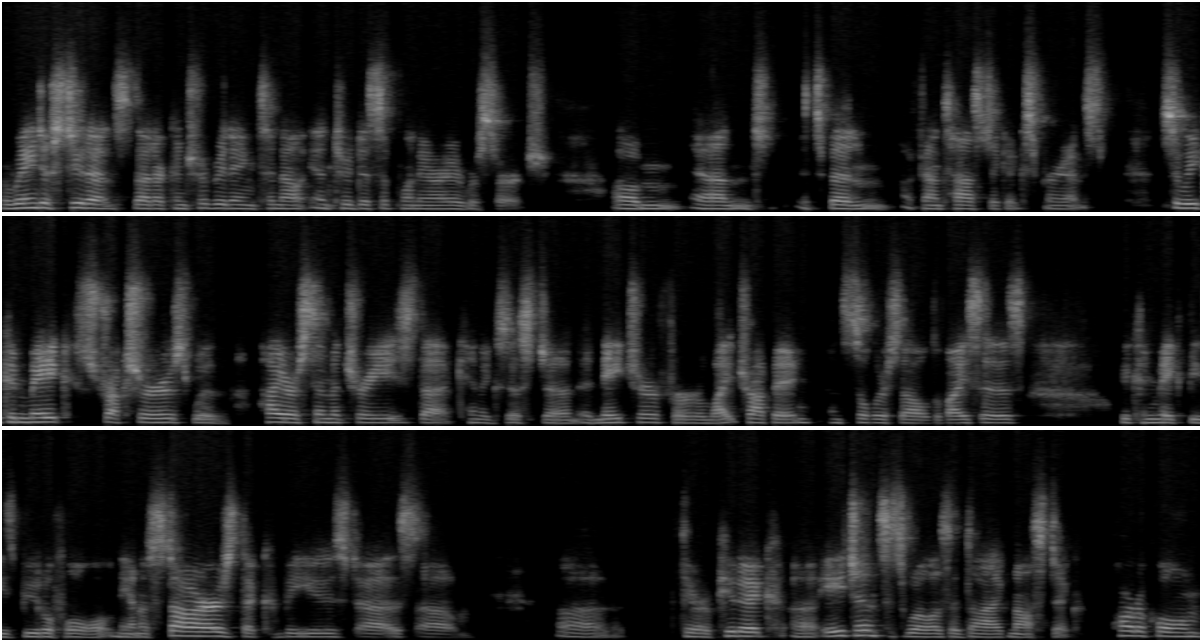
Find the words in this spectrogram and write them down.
a range of students that are contributing to now interdisciplinary research. Um, and it's been a fantastic experience. So we can make structures with higher symmetries that can exist in, in nature for light trapping and solar cell devices. We can make these beautiful nanostars that can be used as um, uh, therapeutic uh, agents as well as a diagnostic particle.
